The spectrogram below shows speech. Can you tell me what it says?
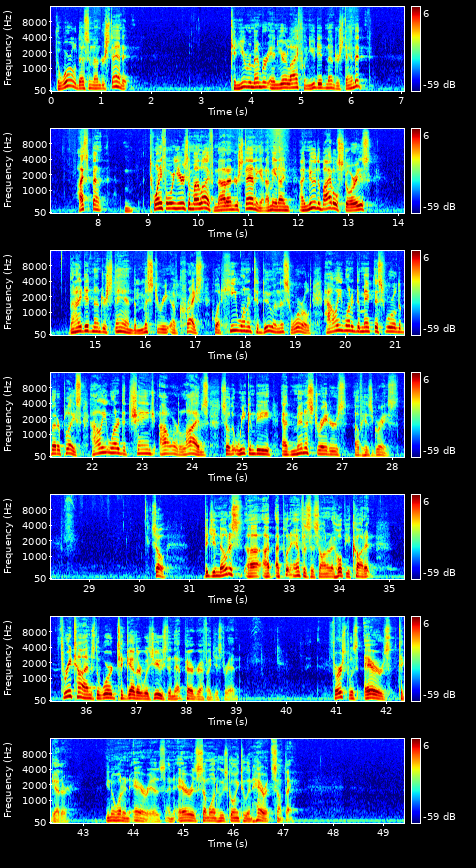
The world doesn't understand it. Can you remember in your life when you didn't understand it? I spent 24 years of my life not understanding it. I mean, I, I knew the Bible stories, but I didn't understand the mystery of Christ, what he wanted to do in this world, how he wanted to make this world a better place, how he wanted to change our lives so that we can be administrators of his grace. So, did you notice? Uh, I, I put emphasis on it. I hope you caught it. Three times the word together was used in that paragraph I just read. First was heirs together. You know what an heir is? An heir is someone who's going to inherit something.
